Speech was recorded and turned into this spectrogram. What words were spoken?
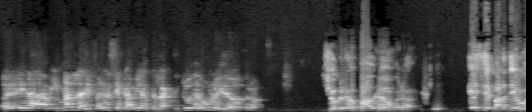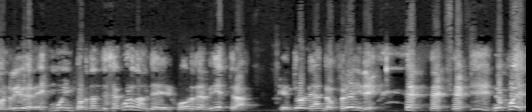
Era abismal la diferencia que había entre la actitud de uno y de otro. Yo creo, Pablo, ese partido con River es muy importante. ¿Se acuerdan del jugador de Riestra? Que entró Leandro Freire no puede,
